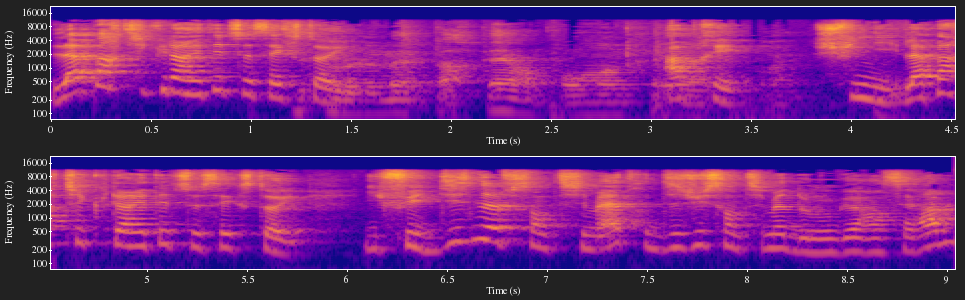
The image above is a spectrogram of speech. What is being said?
La particularité de ce Tu sextoy... peux le mettre par terre pour montrer. Après, Ouais. je finis. La particularité de ce sextoy, il fait 19 cm, 18 cm de longueur insérable,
